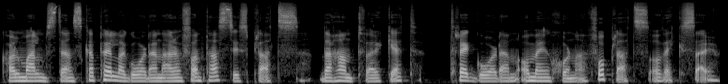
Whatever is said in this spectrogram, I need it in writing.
Karl Malmstens Kapellagården är en fantastisk plats där hantverket, trädgården och människorna får plats och växer.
